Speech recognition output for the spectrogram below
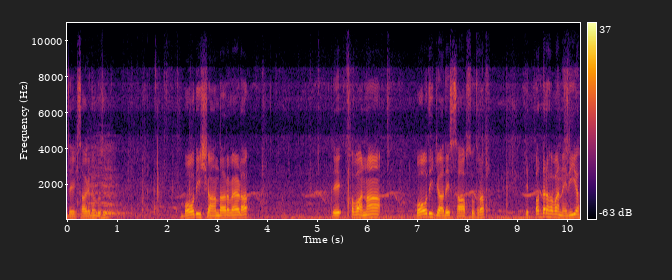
ਦੇਖ ਸਕਦੇ ਹੋ ਤੁਸੀਂ। ਬਹੁਤ ਹੀ ਸ਼ਾਨਦਾਰ ਵੈੜ ਆ। ਤੇ ਹਵਾਨਾ ਬਹੁਤ ਹੀ ਜ਼ਿਆਦਾ ਸਾਫ਼ ਸੁਥਰਾ ਤੇ ਪੱਧਰ ਹਵਾਨੇ ਦੀ ਆ।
